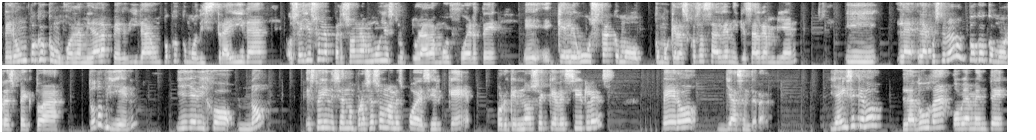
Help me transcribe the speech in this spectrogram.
pero un poco como con la mirada perdida, un poco como distraída. O sea, ella es una persona muy estructurada, muy fuerte, eh, que le gusta como, como que las cosas salgan y que salgan bien. Y la, cuestionaron un poco como respecto a, ¿todo bien? Y ella dijo, no, estoy iniciando un proceso, no les puedo decir qué, porque no sé qué decirles, pero ya se enteraron. Y ahí se quedó la duda, obviamente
